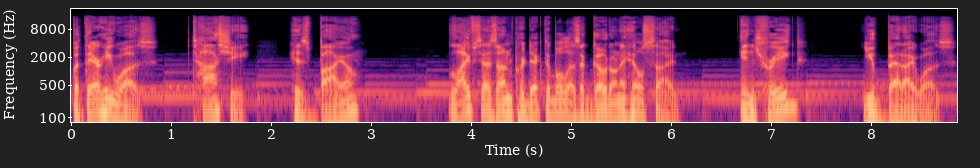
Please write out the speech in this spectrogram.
But there he was, Tashi, his bio? Life's as unpredictable as a goat on a hillside. Intrigued? You bet I was.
